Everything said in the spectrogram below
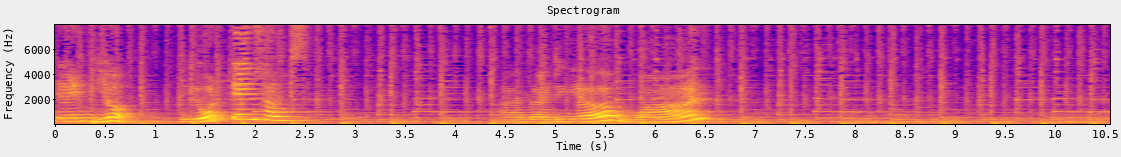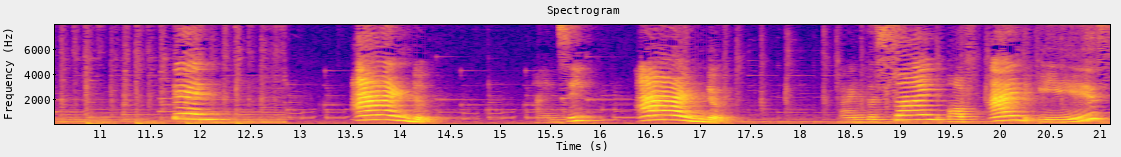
10 here below 10's house. I am writing here 1 10 and I am saying and and the sign of and is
